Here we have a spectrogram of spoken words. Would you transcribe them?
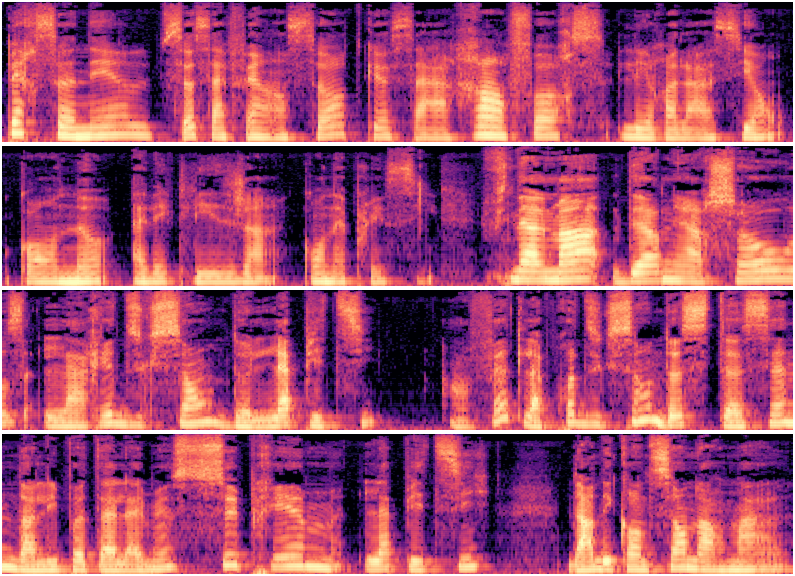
personnels. Ça, ça fait en sorte que ça renforce les relations qu'on a avec les gens qu'on apprécie. Finalement, dernière chose, la réduction de l'appétit. En fait, la production d'ocytocine dans l'hypothalamus supprime l'appétit dans des conditions normales.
